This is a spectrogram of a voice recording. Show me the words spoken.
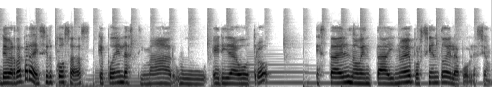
de verdad para decir cosas que pueden lastimar u herir a otro está el 99% de la población.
